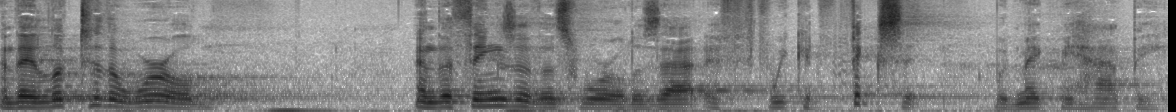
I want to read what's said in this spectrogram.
And they look to the world and the things of this world as that if we could fix it would make me happy.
